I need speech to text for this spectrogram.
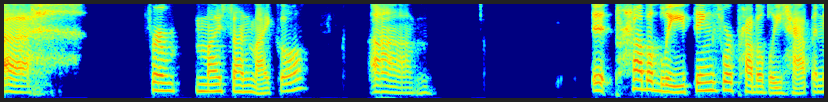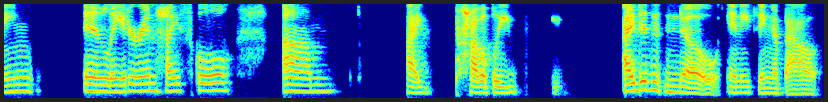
uh for my son michael um it probably things were probably happening in later in high school. Um i probably I didn't know anything about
